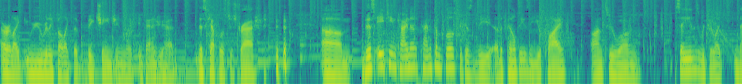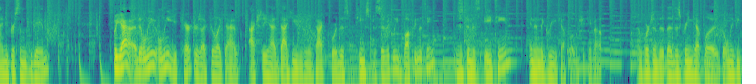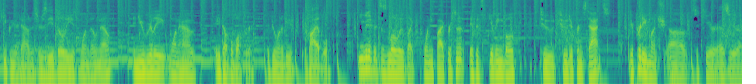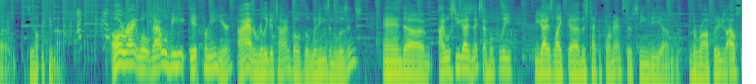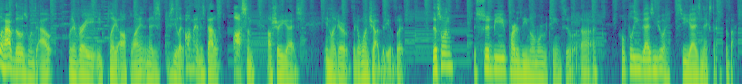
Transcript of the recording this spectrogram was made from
Or like you really felt like the big change in like advantage you had. This Kefla is just trash. um, this 18 kind of kind of comes close because the uh, the penalties that you apply onto um, Saiyans, which are like 90% of the game. But yeah, the only only characters I feel like that have actually had that huge of an impact for this team specifically, buffing the team, has just been this 18 and then the green Kefla when she came out. Unfortunately, this green Kefla, is the only thing keeping her down is her Z ability is one note now, and you really want to have a double buffer if you want to be viable. Even if it's as low as like 25%, if it's giving both to two different stats, you're pretty much uh, secure as your uh, to help your team out. All right, well that will be it for me here. I had a really good time, both the winnings and the losings, and um, I will see you guys next time. Hopefully, you guys like uh, this type of format instead of seeing the um, the raw footage. I'll still have those ones out whenever I play offline, and I just see like, oh man, this battle's awesome. I'll show you guys in like a like a one shot video, but this one this should be part of the normal routine. So uh, hopefully you guys enjoy. See you guys next time. Bye bye.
